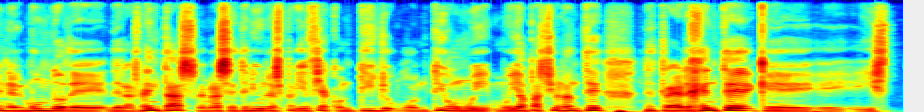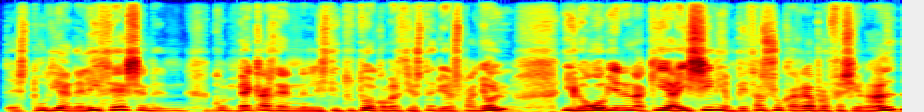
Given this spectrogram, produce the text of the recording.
en el mundo de, de las ventas. Además, he tenido una experiencia contigo, contigo muy, muy apasionante de traer gente que eh, estudia en el ICES, en- en- con becas de- en el Instituto de Comercio Exterior Español, y luego vienen aquí a ISIN y empiezan su carrera profesional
